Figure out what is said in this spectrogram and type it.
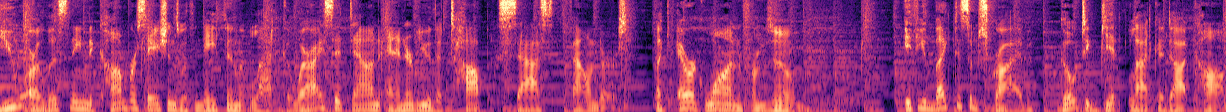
You are listening to Conversations with Nathan Latka, where I sit down and interview the top SaaS founders, like Eric Yuan from Zoom. If you'd like to subscribe, go to getlatka.com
